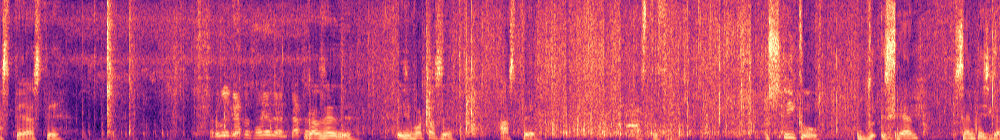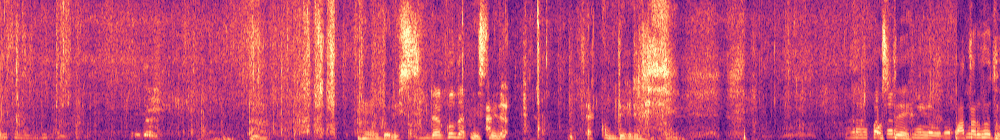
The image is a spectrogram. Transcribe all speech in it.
আস্তে আস্তে। গাছে এই যে পড়তাছে। আস্তে। আস্তে আস্তে ইকো স্যান স্যান ধরিস। বিসমিল্লাহ এক কুপ দেখে দিস। আস্তে পাতার মতো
